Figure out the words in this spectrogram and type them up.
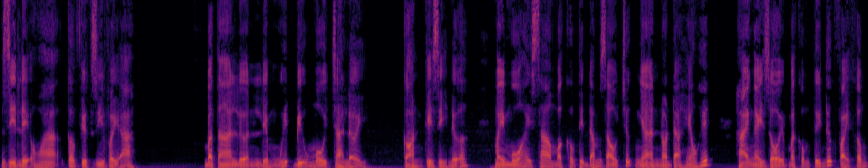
Dì Lệ Hoa có việc gì vậy ạ? Bà ta lườn liềm nguyết bĩu môi trả lời, còn cái gì nữa? Mày mùa hay sao mà không thấy đám rau trước nhà nó đã héo hết? Hai ngày rồi mà không tưới nước phải không?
